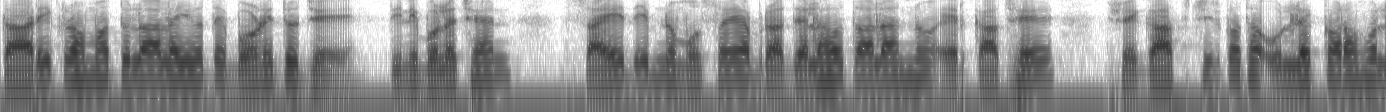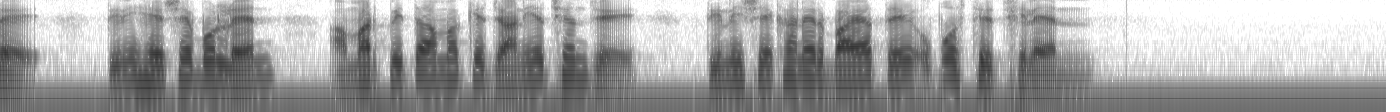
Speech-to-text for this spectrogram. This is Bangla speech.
তারিক রহমতুল্লা আলাহী হতে বর্ণিত যে, তিনি বলেছেন, সাঈদ ইবনু মুসাইয়াব রাজিয়াল্লাহ তাল্লাহ্ন এর কাছে সেই গাছটির কথা উল্লেখ করা হলে তিনি হেসে বললেন, আমার পিতা আমাকে জানিয়েছেন যে, তিনি সেখানের বায়াতে উপস্থিত ছিলেন।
